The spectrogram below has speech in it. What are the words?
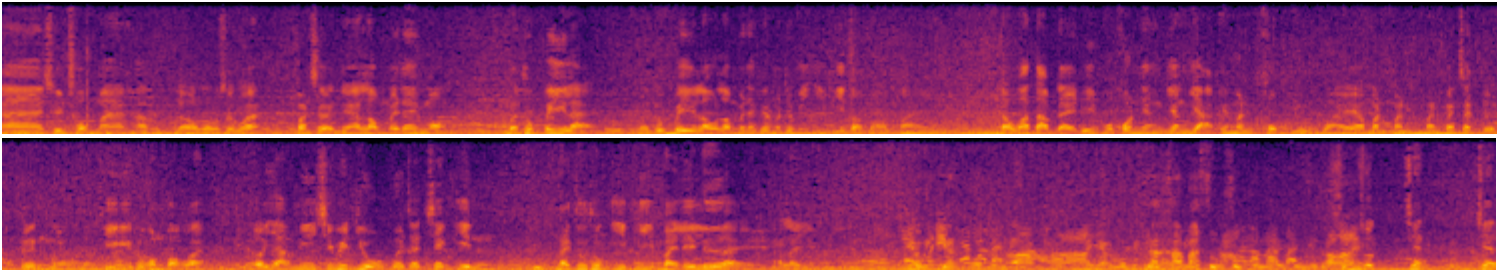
น่าชื่นชมมากครับ แล้วเรารู้สึกว่าคอนเสิร์ตเนี้ยเราไม่ได้มองเหมือนทุกปีแหละเหมือนทุกปีเราเราไม่ได้คิดว่ามันจะมี EP ต่อๆไป แต่ว่าตราบใดที่ผู้คนยังยังอยากให้มันคงอยู่ไว้อะมันมันมันก็จะเกิดขึ้นเหมือนที่ทุกคนบอกว่าเอออยากมีชีวิตอยู่เพื่อจะเช็คอินในทุกๆ EP ไปเรื่อยๆ อะไรอย่างนี้ งี้ยเดียววันนี้พูดถึงราคาอยากรู้ราคาบัตรสูงสุดเท่าไหร่สูงสุดเจ็ดเจ็ด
